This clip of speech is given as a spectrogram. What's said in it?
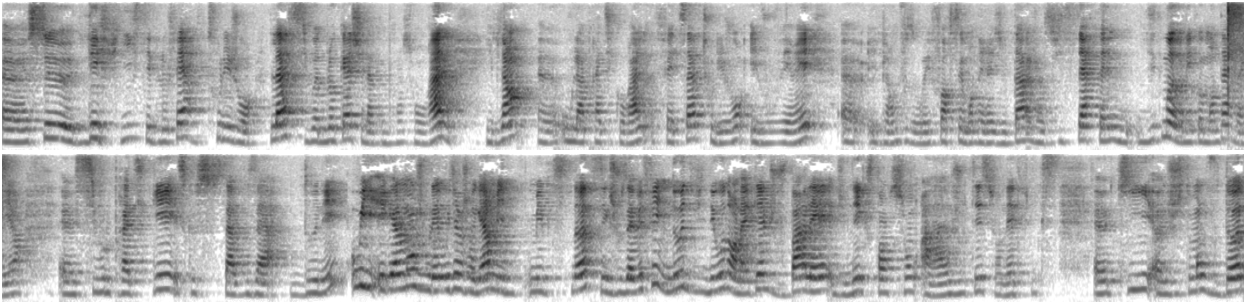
ce défi, c'est de le faire tous les jours. Là, si votre blocage c'est la compréhension orale, eh bien, ou la pratique orale, faites ça tous les jours et vous verrez, et eh bien, vous aurez forcément des résultats, j'en suis certaine. Dites-moi dans les commentaires d'ailleurs euh, si vous le pratiquez, est-ce que ça vous a donné? Oui, également, je voulais vous dire, je regarde mes, petites notes, c'est que je vous avais fait une autre vidéo dans laquelle je vous parlais d'une extension à ajouter sur Netflix euh, qui euh, justement vous donne,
